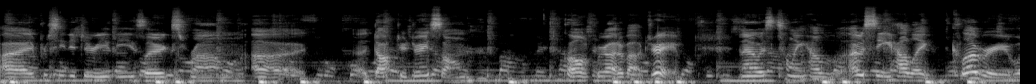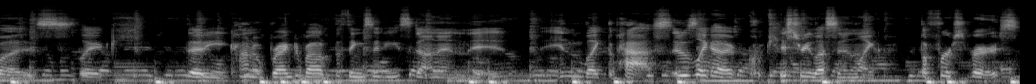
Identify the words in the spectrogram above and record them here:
I proceeded to read these lyrics from a Dr. Dre song called "Forgot About Dre," and I was telling how I was seeing how like clever it was, like that he kind of bragged about the things that he's done in in like the past. It was like a quick history lesson, like the first verse.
